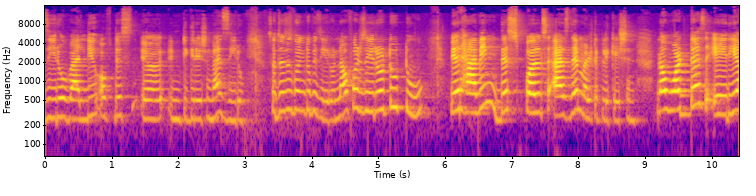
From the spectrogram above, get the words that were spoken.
0 value of this uh, integration as 0. So, this is going to be 0. Now, for 0 to 2 we are having this pulse as their multiplication. Now, what does area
